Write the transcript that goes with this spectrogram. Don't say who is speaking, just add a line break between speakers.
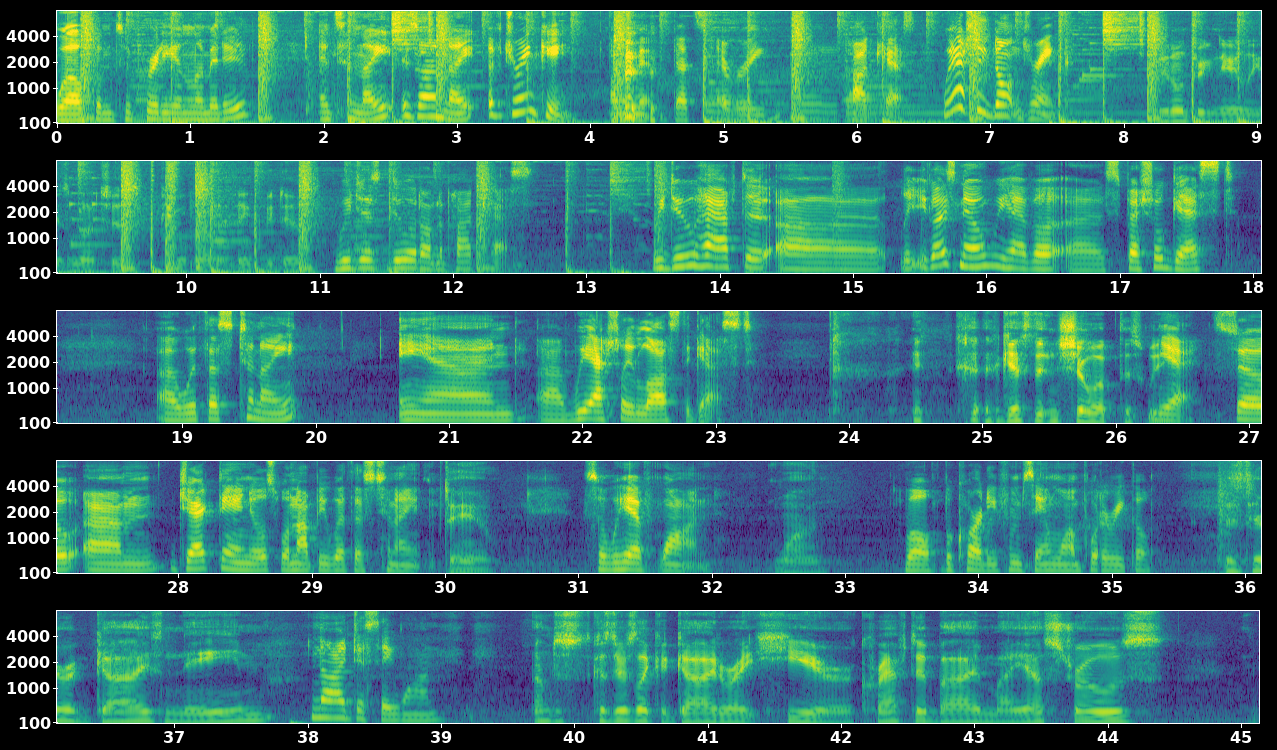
Welcome to Pretty Unlimited. And tonight is our night of drinking. Oh. That's every podcast. We actually don't drink.
We don't drink nearly as much as people probably think we do.
We just do it on the podcast. We do have to uh, let you guys know we have a, a special guest uh, with us tonight. And uh, we actually lost a guest.
I guess didn't show up this week.
Yeah. So um, Jack Daniels will not be with us tonight.
Damn.
So we have Juan.
Juan.
Well, Bacardi from San Juan, Puerto Rico.
Is there a guy's name?
No, I just say Juan.
I'm just because there's like a guide right here, crafted by Maestros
